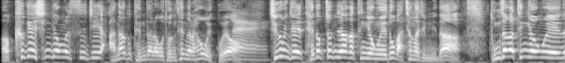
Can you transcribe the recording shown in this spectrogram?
어, 크게 신경을 쓰지 않아도 된다라고 저는 생각을 하고 있고요. 네. 지금 이제 대덕전자 같은 경우에도 마찬가지입니다. 동사 같은 경우에는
